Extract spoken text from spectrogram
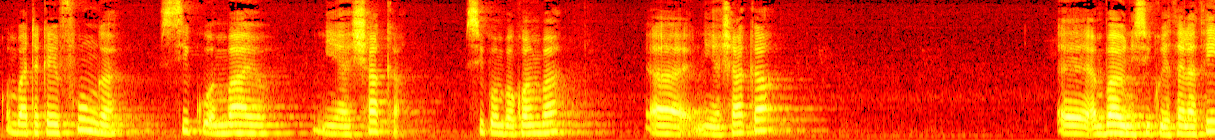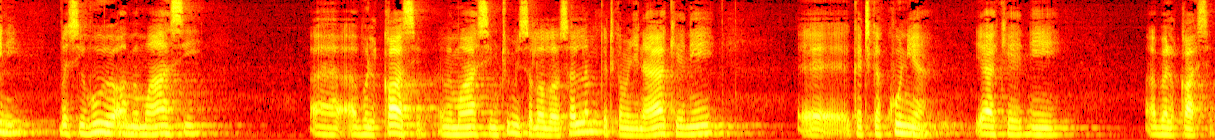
kwamba atakayefunga siku ambayo ni ya shaka siku ambayo kwamba uh, ni ya shaka e, ambayo ni siku ya 30 basi huyo amemwasi uh, Abul Qasim amemwasi Mtume sallallahu alaihi wasallam katika majina yake ni e, katika kunya yake ni Abul Qasim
